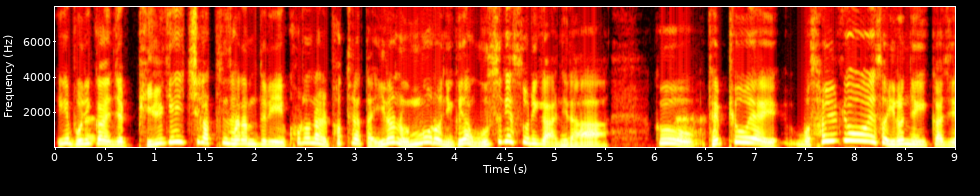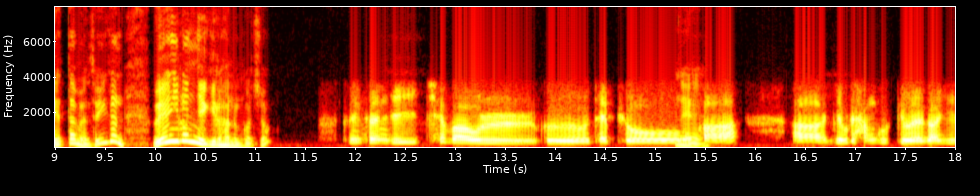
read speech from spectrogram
이게 보니까 이제 빌 게이츠 같은 사람들이 코로나를 퍼뜨렸다 이런 음모론이 그냥 우스갯소리가 아니라 그 네. 대표의 뭐 설교에서 이런 얘기까지 했다면서 이건 왜 이런 얘기를 하는 거죠? 그러니까 이제 이 최바울 그 대표가 네. 아 이제 우리 한국 교회가 이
